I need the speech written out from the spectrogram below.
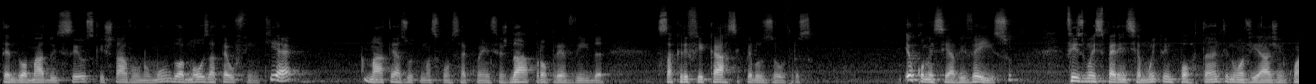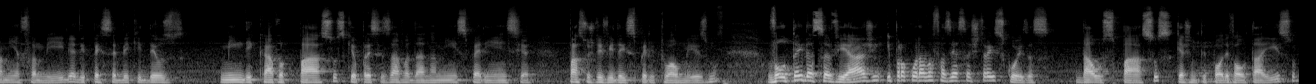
tendo amado os seus que estavam no mundo, amou-os até o fim, que é amar até as últimas consequências, dar a própria vida, sacrificar-se pelos outros. Eu comecei a viver isso, fiz uma experiência muito importante numa viagem com a minha família, de perceber que Deus me indicava passos que eu precisava dar na minha experiência, passos de vida espiritual mesmo. Voltei dessa viagem e procurava fazer essas três coisas: dar os passos, que a gente pode voltar a isso,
